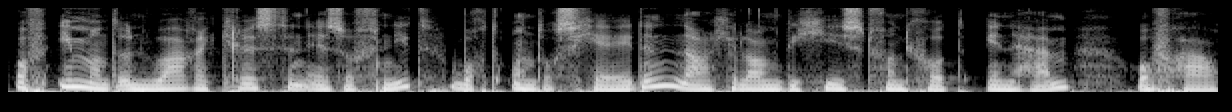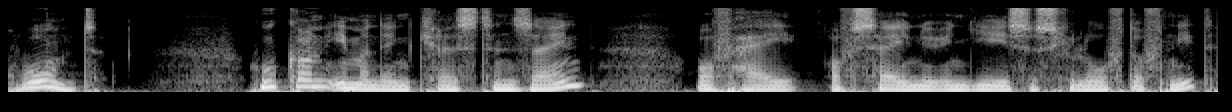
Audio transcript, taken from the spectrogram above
Of iemand een ware christen is of niet, wordt onderscheiden naar gelang de geest van God in hem of haar woont. Hoe kan iemand een christen zijn, of hij of zij nu in Jezus gelooft of niet,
